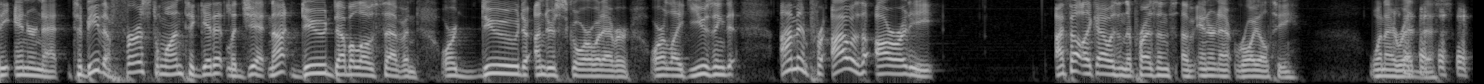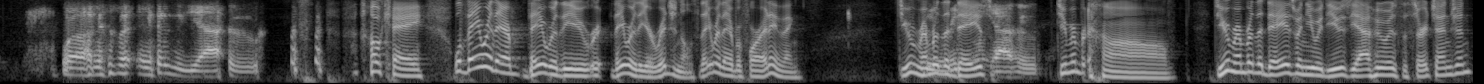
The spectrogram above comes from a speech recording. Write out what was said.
the internet, to be the first one to get it legit, not dude 007 or dude underscore whatever, or like using. I'm imp- I was already. I felt like I was in the presence of internet royalty when I read this. well, it is, it is Yahoo. okay. Well, they were there. They were the they were the originals. They were there before anything. Do you remember the, the days? Yahoo. Do you remember? Oh, do you remember the days when you would use Yahoo as the search engine?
